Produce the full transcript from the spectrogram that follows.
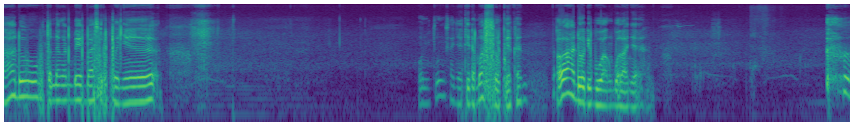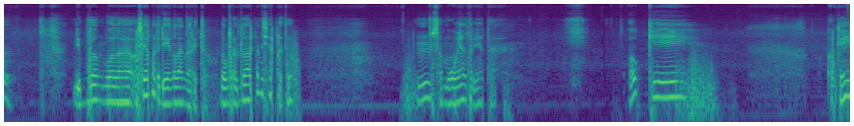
Aduh tendangan bebas rupanya. Untung saja tidak masuk ya kan? Oh aduh dibuang bolanya. Dibuang bola. Oh, siapa tadi yang ngelanggar itu? Nomor 8 siapa tuh? Hmm Samuel ternyata. Oke. Okay. oke okay,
